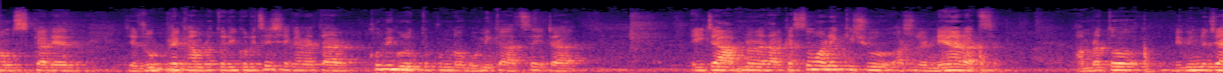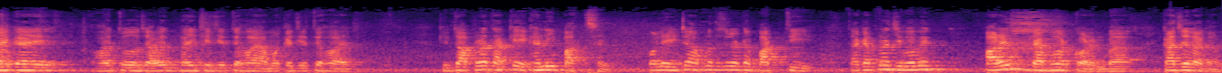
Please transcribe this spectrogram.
সংস্কারের যে রূপরেখা আমরা তৈরি করেছি, সেখানে তার খুবই গুরুত্বপূর্ণ ভূমিকা আছে। এটা, এইটা আপনারা তার কাছেও অনেক কিছু আসলে নেয়ার আছে। আমরা তো বিভিন্ন জায়গায় হয়তো জাভেদ ভাইকে যেতে হয়, আমাকে যেতে হয়। কিন্তু আপনারা তাকে এখানেই পাচ্ছেন। ফলে এটা আপনাদের জন্য একটা বাড়তি, তাকে আপনারা যেভাবে পারেন, ব্যবহার করেন বা কাজে লাগান।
